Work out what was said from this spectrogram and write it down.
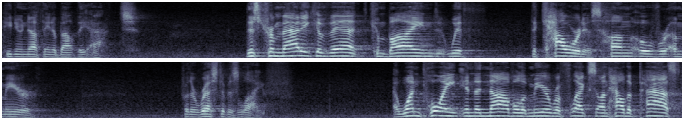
he knew nothing about the act. This traumatic event combined with the cowardice hung over Amir for the rest of his life. At one point in the novel, Amir reflects on how the past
